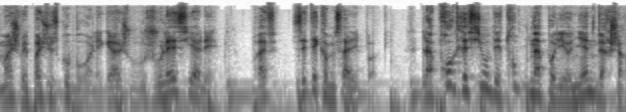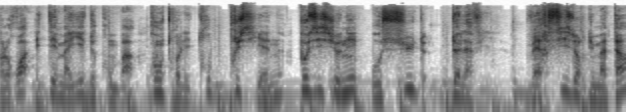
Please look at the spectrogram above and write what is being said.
moi je vais pas jusqu'au bout hein, les gars, je vous, laisse y aller. Bref, c'était comme ça à l'époque. La progression des troupes napoléoniennes vers Charleroi est émaillée de combats contre les troupes prussiennes positionnées au sud de la ville. Vers 6h du matin,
